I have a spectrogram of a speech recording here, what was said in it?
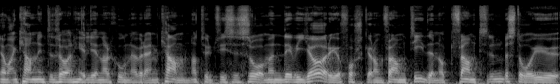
Ja, man kan inte dra en hel generation över en kam, naturligtvis är det så, men det vi gör är ju att forska om framtiden och framtiden består ju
